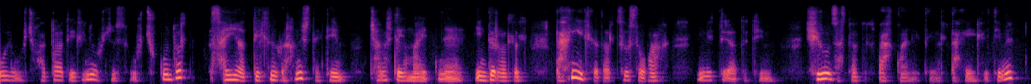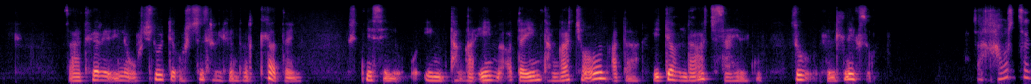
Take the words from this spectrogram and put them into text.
үе өвч ходоод илгэний өвчнөөс өвчихгүй тул саяын дэглэмийг гарах нь дээ. Тийм чанартай юм айднэ. Энэ дэр бол дахин хэлэхэд бол цөс угаах энэ тэр одоо тийм ширүүн заслууд байхгүй байна гэдгийг бол дахин хэлье тийм ээ. За тэгэхээр энэ өвчнүүдийг урьдчилан сэргийлэхийн тулд л одоо энэ энэ ийм танга ийм одоо ийм тангаач уун одоо эдийн ундаач сайн хэрэгдэнэ. Зөв хэрэглэнэ гэсэн. За хавар цаг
